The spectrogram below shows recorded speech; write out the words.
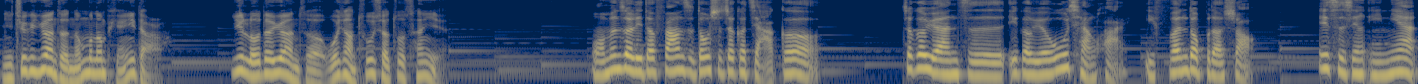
你这个院子能不能便宜点啊？一楼的院子我想租下做餐饮。”我们这里的房子都是这个价格。这个院子一个月五千块，一分都不得少，一次性一年，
